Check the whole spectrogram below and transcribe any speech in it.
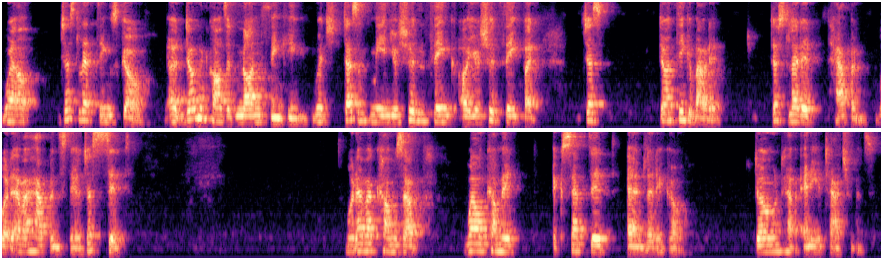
Well, just let things go. Uh, Dogen calls it non-thinking, which doesn't mean you shouldn't think or you should think, but just don't think about it. Just let it happen. Whatever happens there, just sit. Whatever comes up, welcome it, accept it, and let it go. Don't have any attachments.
